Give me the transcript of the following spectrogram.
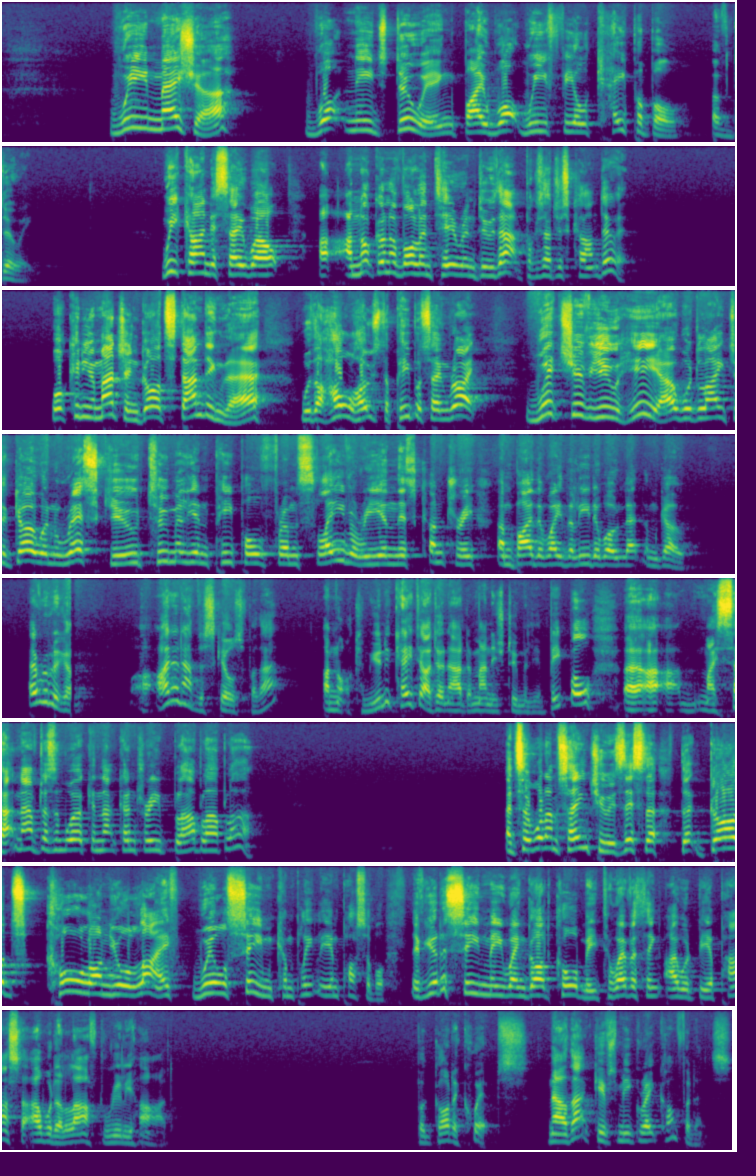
We measure what needs doing by what we feel capable of doing. We kind of say, well, I'm not going to volunteer and do that because I just can't do it. Well, can you imagine God standing there with a whole host of people saying, right, which of you here would like to go and rescue two million people from slavery in this country? And by the way, the leader won't let them go. Everybody go, I don't have the skills for that. I'm not a communicator. I don't know how to manage two million people. Uh, I, I, my sat nav doesn't work in that country, blah, blah, blah. And so, what I'm saying to you is this that, that God's call on your life will seem completely impossible. If you'd have seen me when God called me to ever think I would be a pastor, I would have laughed really hard. But God equips. Now, that gives me great confidence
